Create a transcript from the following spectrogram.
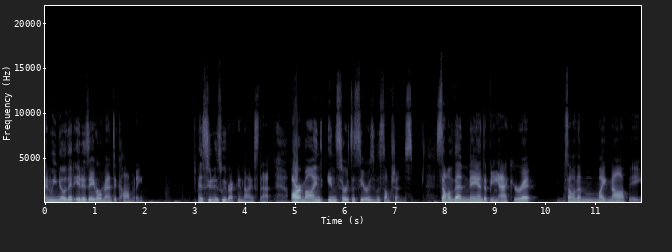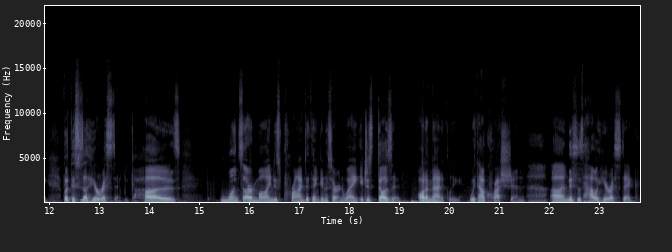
and we know that it is a romantic comedy, as soon as we recognize that, our mind inserts a series of assumptions some of them may end up being accurate, some of them might not be. But this is a heuristic because once our mind is primed to think in a certain way, it just does it automatically without question. Uh, and this is how a heuristic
